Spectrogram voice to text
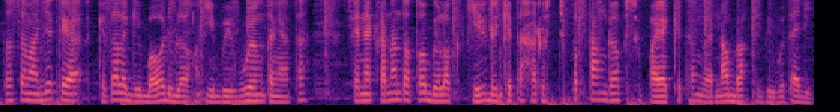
Atau sama aja kayak kita lagi bawa di belakang ibu-ibu yang ternyata sena kanan atau belok ke kiri dan kita harus cepet tanggap supaya kita nggak nabrak ibu-ibu tadi.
